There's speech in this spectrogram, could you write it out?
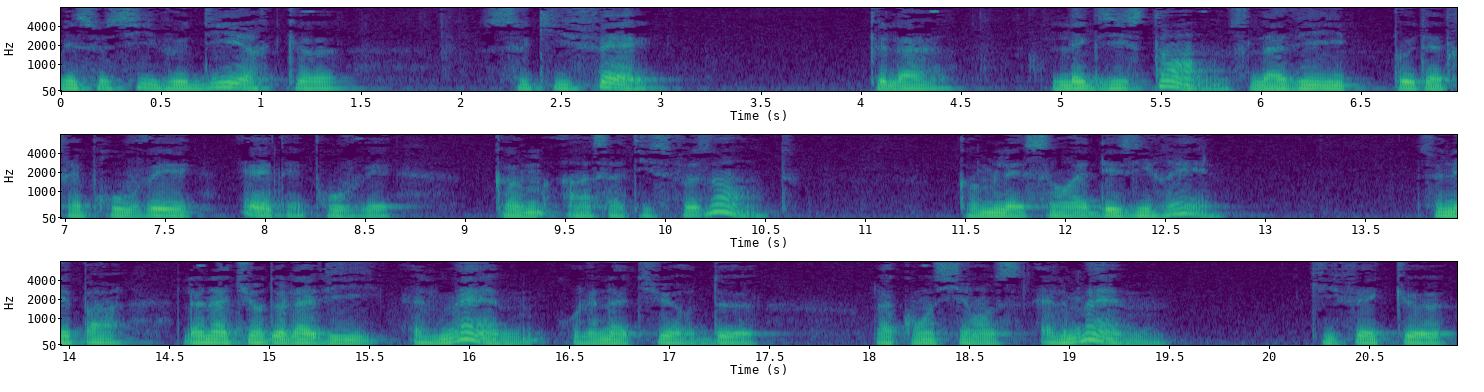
Mais ceci veut dire que ce qui fait que la l'existence, la vie peut être éprouvée, est éprouvée comme insatisfaisante, comme laissant à désirer. Ce n'est pas la nature de la vie elle-même ou la nature de la conscience elle-même qui fait que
